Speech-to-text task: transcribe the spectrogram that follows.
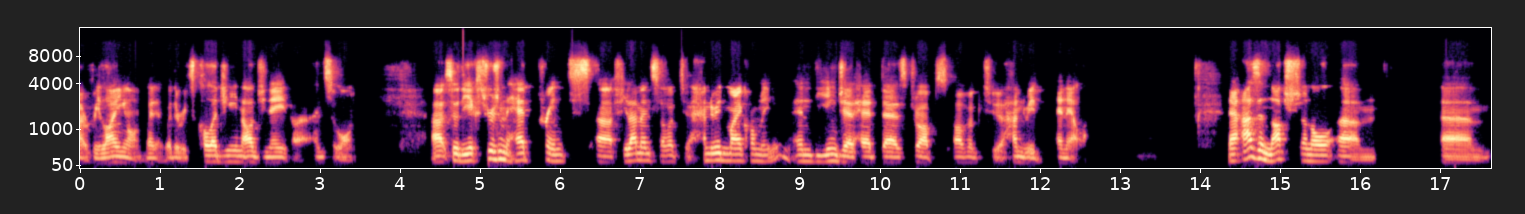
uh, relying on, whether, whether it's collagen, alginate, uh, and so on. Uh, so the extrusion head prints uh, filaments of up to 100 micrometer, and the inkjet head does drops of up to 100 NL. Now, as an optional um, um,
